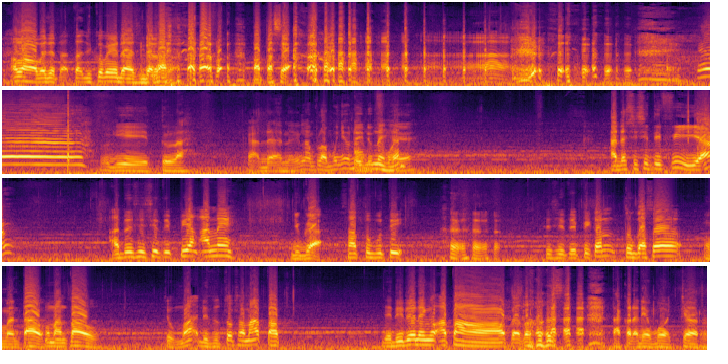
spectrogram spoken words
Allah budget tak, tak cukup beda sih. adalah papas ya. ya, begitulah keadaan ini lampu-lampunya udah hidup Aneh, semua kan? ya. Ada CCTV yang Ada CCTV yang aneh. juga Satu butik. CCTV kan tugasnya memantau. memantau. Cuma ditutup sama atap. Jadi dia nengok atap ya, terus. Takut ada yang bocor.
